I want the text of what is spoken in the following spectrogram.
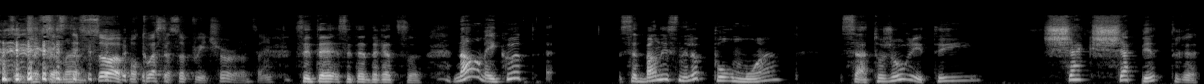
C'était ça, pour toi, c'était ça Preacher. C'était, c'était direct ça. Non, mais écoute, cette bande dessinée-là, pour moi, ça a toujours été, chaque chapitre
